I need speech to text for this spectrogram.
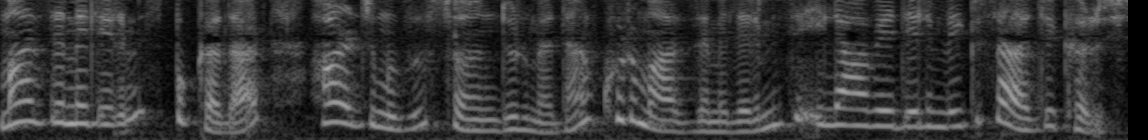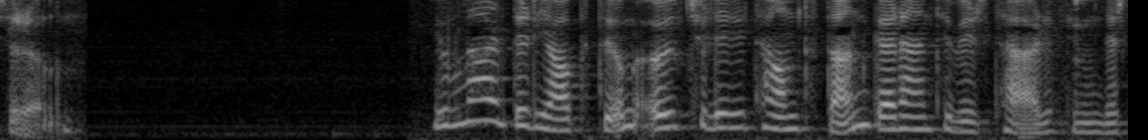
Malzemelerimiz bu kadar. Harcımızı söndürmeden kuru malzemelerimizi ilave edelim ve güzelce karıştıralım. Yıllardır yaptığım ölçüleri tam tutan garanti bir tarifimdir.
